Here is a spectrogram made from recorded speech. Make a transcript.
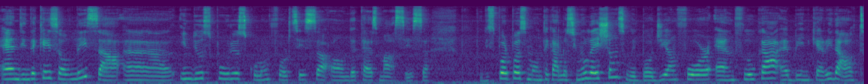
and in the case of LISA, uh, induce spurious Coulomb forces on the test masses. To this purpose, Monte Carlo simulations with both Geant4 and FLUKA have been carried out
